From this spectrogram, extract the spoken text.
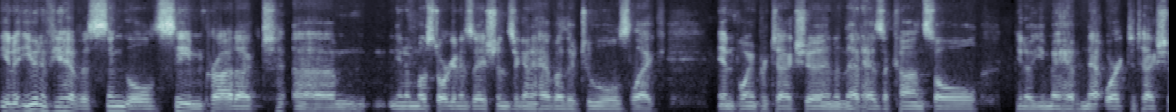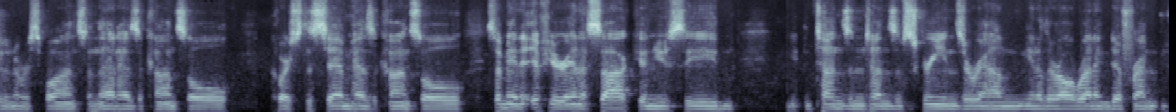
you know, even if you have a single SIEM product, um, you know, most organizations are going to have other tools like endpoint protection, and that has a console. You know, you may have network detection and response, and that has a console. Of course, the SIEM has a console. So, I mean, if you're in a SOC and you see tons and tons of screens around. You know, they're all running different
